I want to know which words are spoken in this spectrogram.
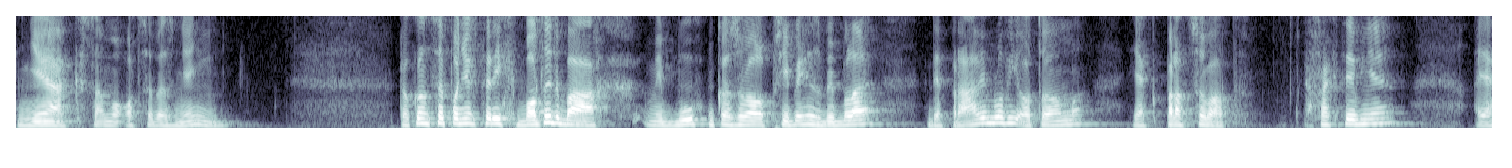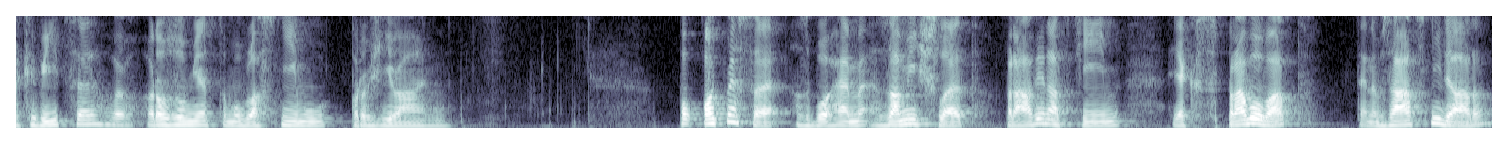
nějak samo od sebe změní. Dokonce po některých modlitbách mi Bůh ukazoval příběhy z Bible, kde právě mluví o tom, jak pracovat efektivně a jak více rozumět tomu vlastnímu prožívání. Pojďme se s Bohem zamýšlet právě nad tím, jak spravovat ten vzácný dar,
